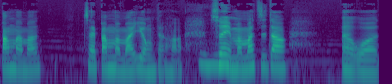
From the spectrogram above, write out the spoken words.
帮妈妈在帮妈妈用的哈，嗯、所以妈妈知道，嗯、呃，我。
